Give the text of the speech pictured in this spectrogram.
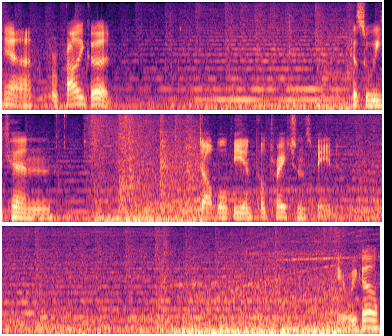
Yeah, we're probably good. Because we can double the infiltration speed. Here we go.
